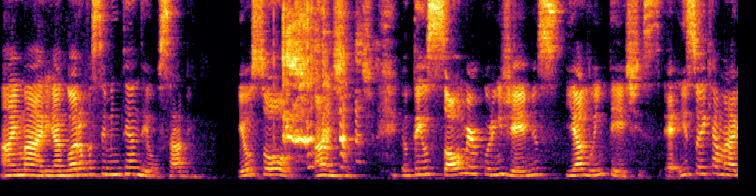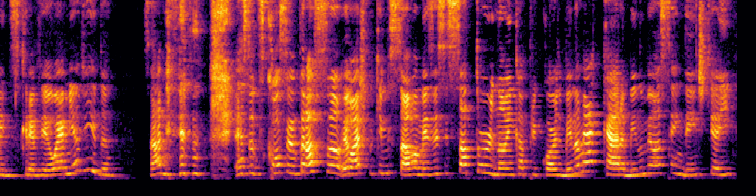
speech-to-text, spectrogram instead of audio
Ai, Mari, agora você me entendeu, sabe? Eu sou. Ai, gente. Eu tenho Sol, Mercúrio em Gêmeos e a Lua em Peixes. É isso aí que a Mari descreveu é a minha vida, sabe? Essa desconcentração. Eu acho que o que me salva mesmo é esse Saturnão em Capricórnio, bem na minha cara, bem no meu ascendente, que aí,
